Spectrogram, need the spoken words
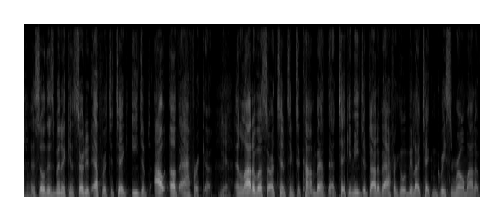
Mm-hmm. And so there's been a concerted effort to take Egypt out of Africa. Yeah. And a lot of us are attempting to combat that. Taking Egypt out of Africa would be like taking Greece and Rome out of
